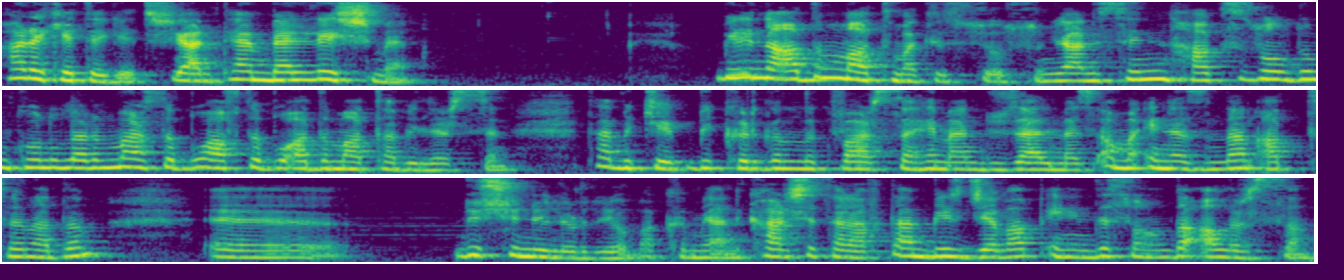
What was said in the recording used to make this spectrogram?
Harekete geç. Yani tembelleşme. Birine adım mı atmak istiyorsun? Yani senin haksız olduğun konuların varsa bu hafta bu adımı atabilirsin. Tabii ki bir kırgınlık varsa hemen düzelmez ama en azından attığın adım e, düşünülür diyor bakım. Yani karşı taraftan bir cevap eninde sonunda alırsın.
